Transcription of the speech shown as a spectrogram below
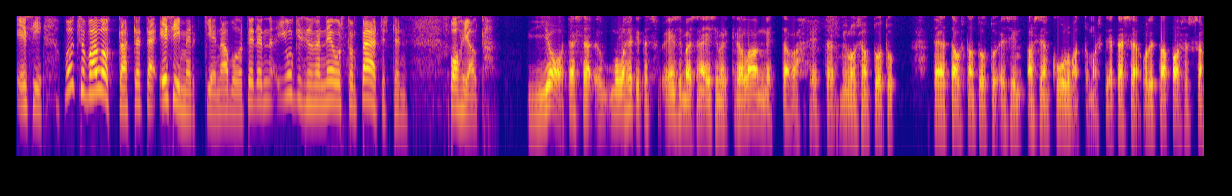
esiin. Voiko se valottaa tätä esimerkkien avulla teidän julkisen neuvoston päätösten pohjalta? Joo, tässä mulla on heti tässä ensimmäisenä esimerkkinä langettava, että milloin se on tuotu, tämä tausta on tuotu esiin asian kuulumattomasti. Ja tässä oli tapaus, jossa,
